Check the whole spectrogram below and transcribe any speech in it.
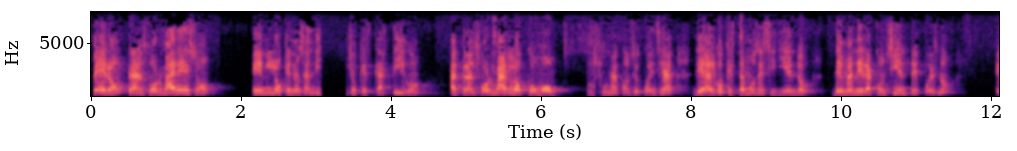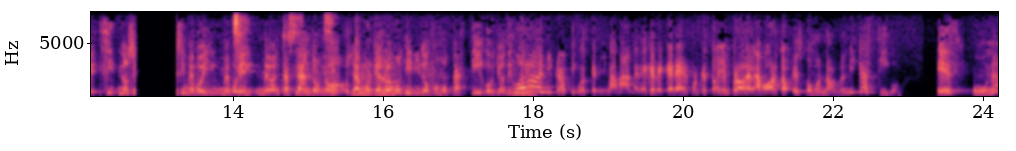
pero transformar eso en lo que nos han dicho que es castigo, a transformarlo como pues, una consecuencia de algo que estamos decidiendo de manera consciente, pues, ¿no? Eh, no sé si me voy, me voy, me van captando, ¿no? O sea, porque lo hemos vivido como castigo. Yo digo, ay, mi castigo es que mi mamá me deje de querer porque estoy en pro del aborto. Es como, no, no es mi castigo. Es una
